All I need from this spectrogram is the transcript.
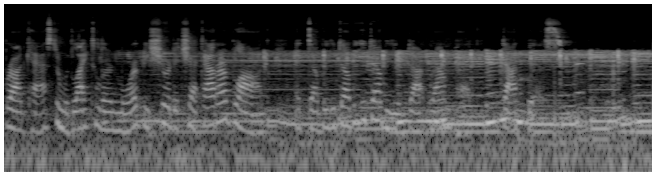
broadcast and would like to learn more, be sure to check out our blog at www.roundpeg.biz.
